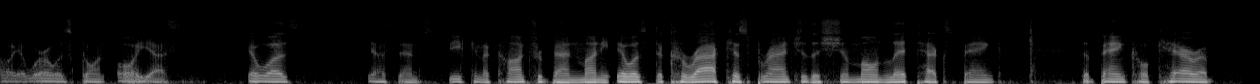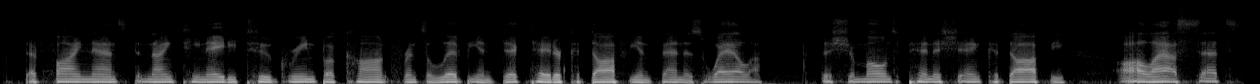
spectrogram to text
Oh yeah, where was going? Oh yes, it was yes. And speaking of contraband money, it was the Caracas branch of the Chamoun Litex Bank, the Banco Carib, that financed the 1982 Green Book Conference of Libyan dictator Gaddafi in Venezuela. The Chamouns, Pinochet, and Gaddafi, all assets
